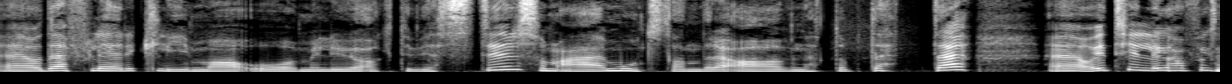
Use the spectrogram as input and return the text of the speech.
Eh, Og det er flere klima- og miljøaktivister som er motstandere av nettopp dette. Eh, Og i tillegg har f.eks.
